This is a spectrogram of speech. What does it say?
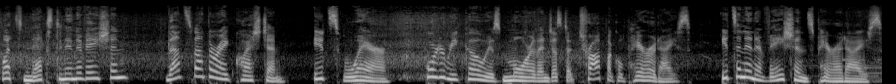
What's next in innovation? That's not the right question. It's where. Puerto Rico is more than just a tropical paradise, it's an innovations paradise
